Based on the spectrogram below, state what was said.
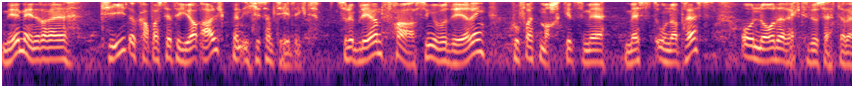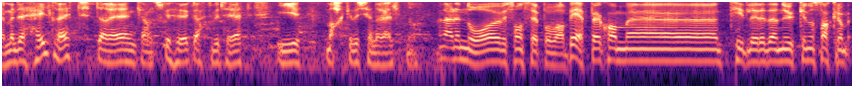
Vi mener det er tid og kapasitet til å gjøre alt, men ikke samtidig. Så det blir en fasing og vurdering hvorfor et marked som er mest under press, og når det er riktig å sette det. Men det er helt rett, det er en ganske høy aktivitet i markedet generelt nå. Men er det nå, hvis man ser på hva BP kom med tidligere denne uken og snakker om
